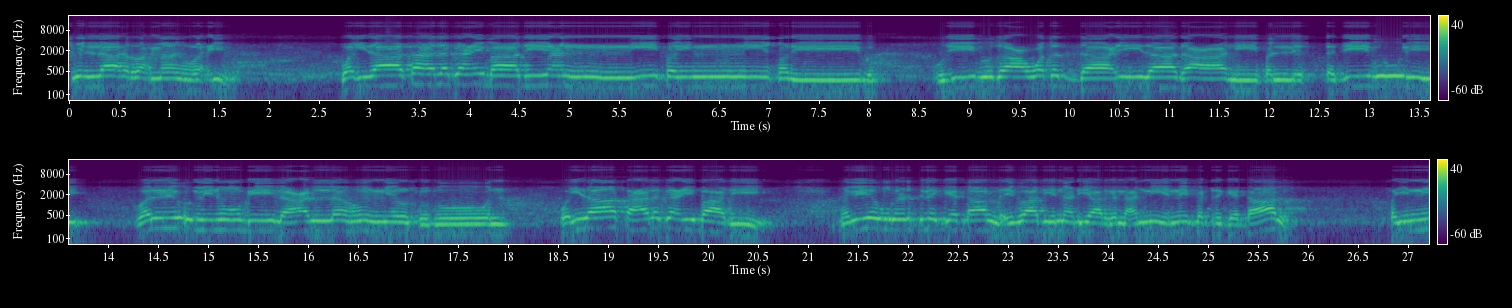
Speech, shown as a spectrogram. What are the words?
بسم الله الرحمن الرحيم وإذا سألك عبادي عني فإني قريب أجيب دعوة الداعي إذا دعاني فليستجيبوا لي وليؤمنوا بي لعلهم يرشدون وإذا سألك عبادي நபியே உங்களிடத்திலே கேட்டால் இவாதி என்ன அடியார்கள் அன்னி என்னை பற்றி கேட்டால் இன்னி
